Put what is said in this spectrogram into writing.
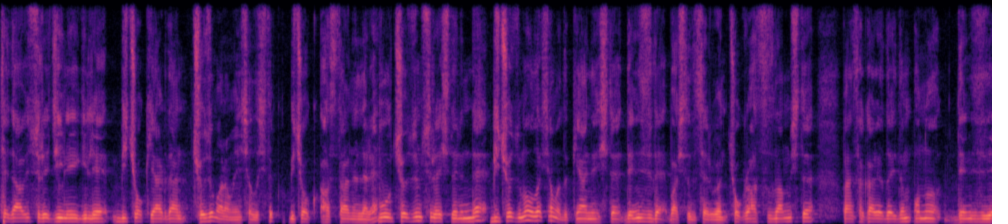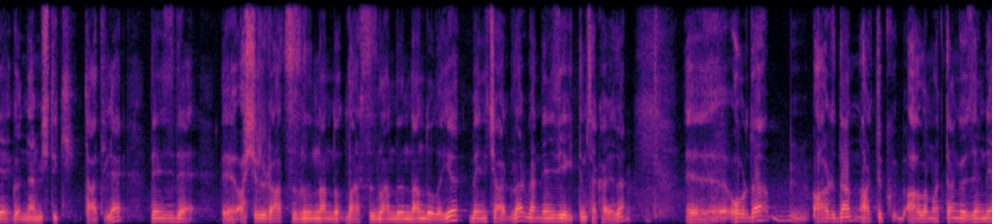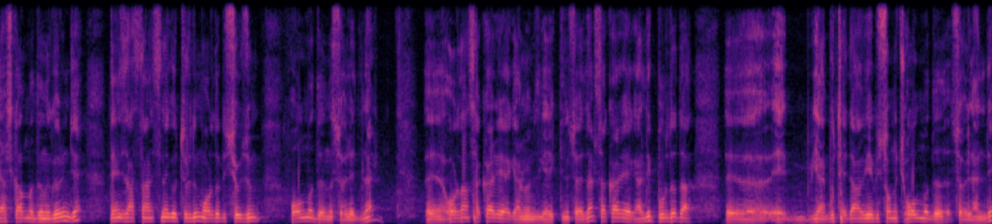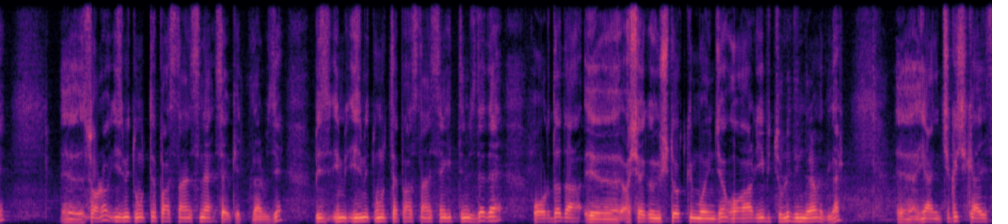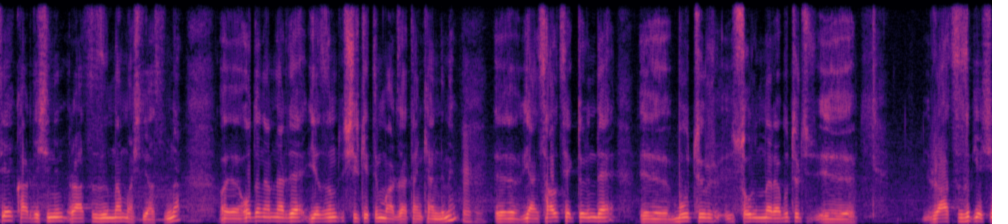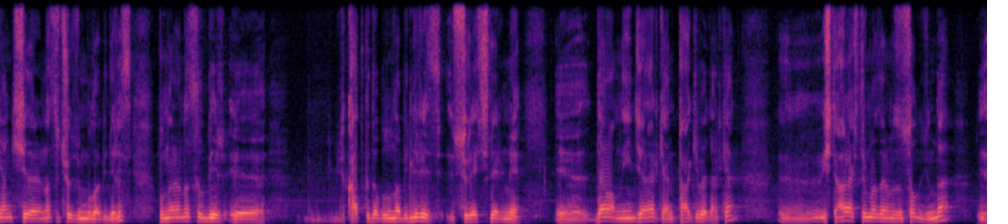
tedavi süreciyle ilgili birçok yerden çözüm aramaya çalıştık. Birçok hastanelere. Bu çözüm süreçlerinde bir çözüme ulaşamadık. Yani işte Denizli'de başladı serüven. Çok rahatsızlanmıştı. Ben Sakarya'daydım. Onu Denizli'ye göndermiştik tatile. Denizli'de e, aşırı rahatsızlığından rahatsızlandığından dolayı beni çağırdılar. Ben Denizli'ye gittim Sakarya'dan. Ee, orada ağrıdan artık ağlamaktan gözlerinde yaş kalmadığını görünce Deniz Hastanesi'ne götürdüm. Orada bir çözüm olmadığını söylediler. Ee, oradan Sakarya'ya gelmemiz gerektiğini söylediler. Sakarya'ya geldik. Burada da e, e, yani bu tedaviye bir sonuç olmadığı söylendi. Ee, sonra İzmit Umuttepe Hastanesi'ne sevk ettiler bizi. Biz İzmit Umuttepe Hastanesi'ne gittiğimizde de orada da e, aşağı yukarı 3-4 gün boyunca o ağrıyı bir türlü dindiremediler. Ee, yani çıkış hikayesi kardeşinin rahatsızlığından başlıyor aslında. Ee, o dönemlerde yazılım şirketim var zaten kendimin. Ee, yani sağlık sektöründe e, bu tür sorunlara, bu tür e, rahatsızlık yaşayan kişilere nasıl çözüm bulabiliriz? Bunlara nasıl bir e, katkıda bulunabiliriz süreçlerini e, devamlı incelerken, takip ederken e, işte araştırmalarımızın sonucunda e,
